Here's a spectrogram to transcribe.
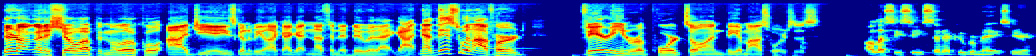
they're not going to show up in the local IGA is going to be like, I got nothing to do with that guy. Now, this one I've heard varying reports on via my sources, All SEC center Cooper Mays here.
